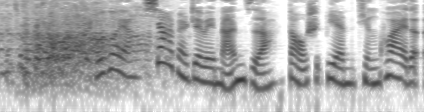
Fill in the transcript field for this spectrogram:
不过呀，下边这位男子啊，倒是变得挺快的。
